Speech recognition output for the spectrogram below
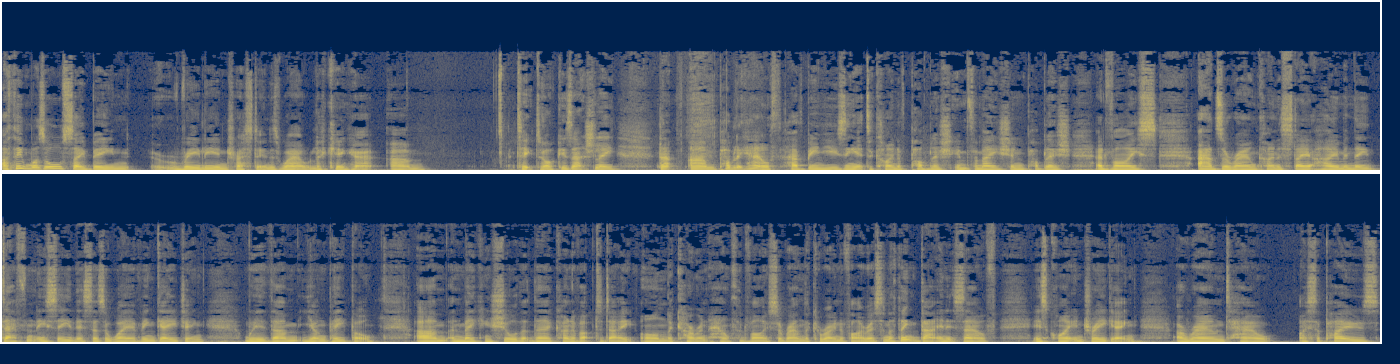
I think what's also been really interesting as well, looking at um, TikTok, is actually that um, public health have been using it to kind of publish information, publish advice, ads around kind of stay at home, and they definitely see this as a way of engaging with um, young people um, and making sure that they're kind of up to date on the current health advice around the coronavirus. And I think that in itself is quite intriguing around how I suppose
